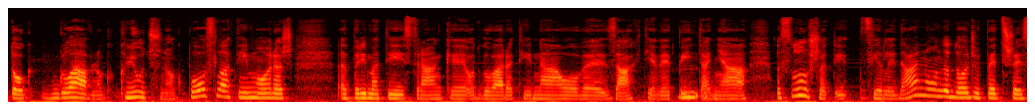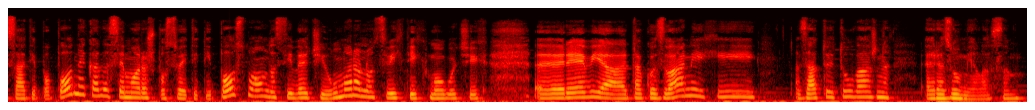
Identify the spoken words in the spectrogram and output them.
tog glavnog, ključnog posla ti moraš e, primati stranke, odgovarati na ove zahtjeve, pitanja, slušati cijeli dan, onda dođe 5-6 sati popodne kada se moraš posvetiti poslu, onda si već i umoran od svih tih mogućih e, revija takozvanih i zato je tu važna Razumjela sam,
